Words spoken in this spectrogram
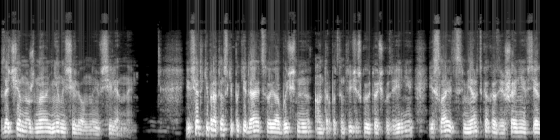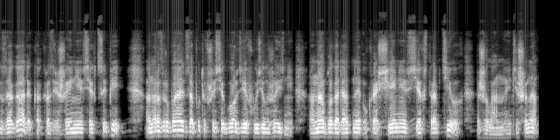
Зачем нужна ненаселенная вселенная? И все-таки Братынский покидает свою обычную антропоцентрическую точку зрения и славит смерть как разрешение всех загадок, как разрешение всех цепей. Она разрубает запутавшийся Гордиев узел жизни, она благодатное укращение всех строптивых, желанная тишина.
